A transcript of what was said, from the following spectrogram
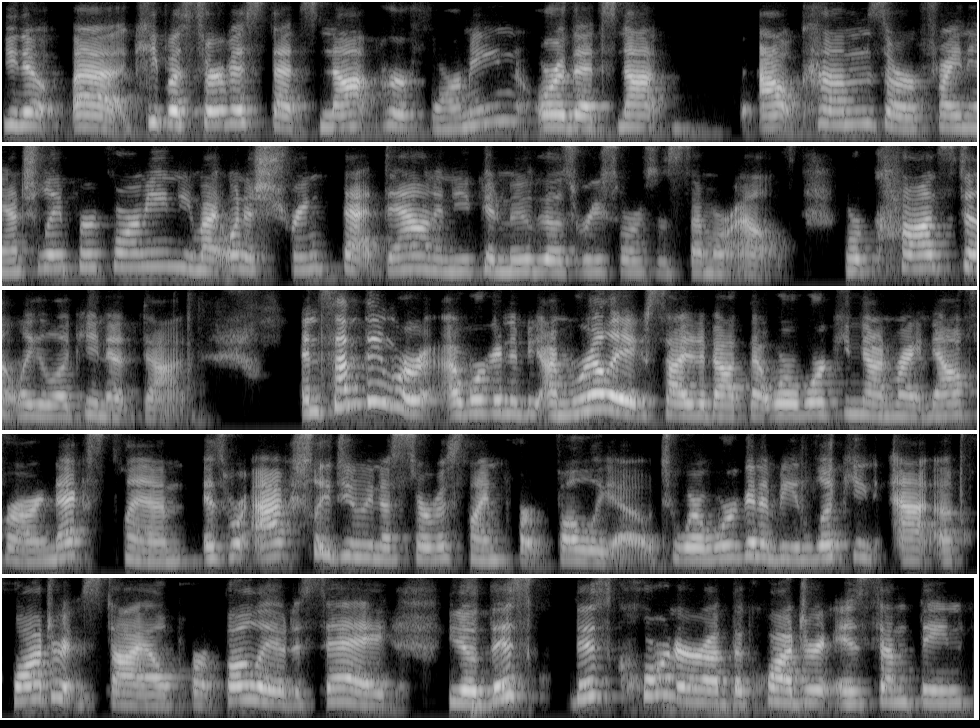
you know uh, keep a service that's not performing or that's not outcomes are financially performing, you might want to shrink that down and you can move those resources somewhere else. We're constantly looking at that. And something we're, uh, we're going to be, I'm really excited about that we're working on right now for our next plan is we're actually doing a service line portfolio to where we're going to be looking at a quadrant style portfolio to say, you know, this, this corner of the quadrant is something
